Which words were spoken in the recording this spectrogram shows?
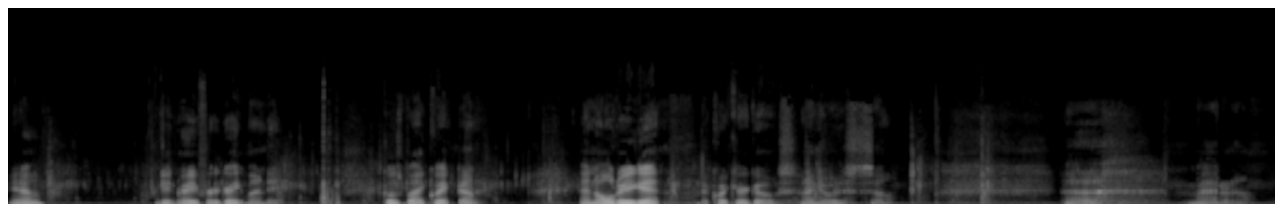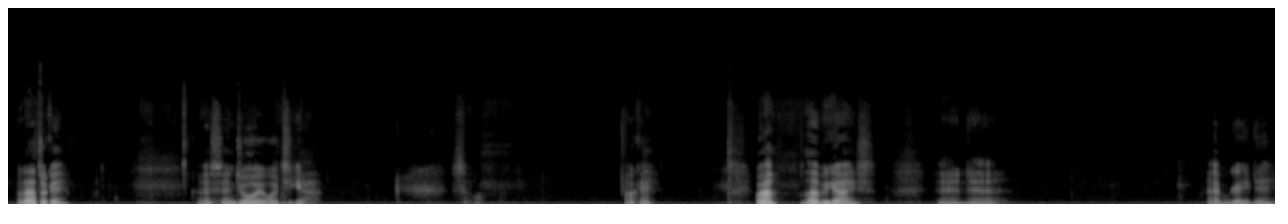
you know, getting ready for a great Monday. Goes by quick, don't it? And the older you get, the quicker it goes, I noticed, so. Uh, I don't know. But that's okay. Just enjoy what you got. So, okay. Well, love you guys. And uh, have a great day.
